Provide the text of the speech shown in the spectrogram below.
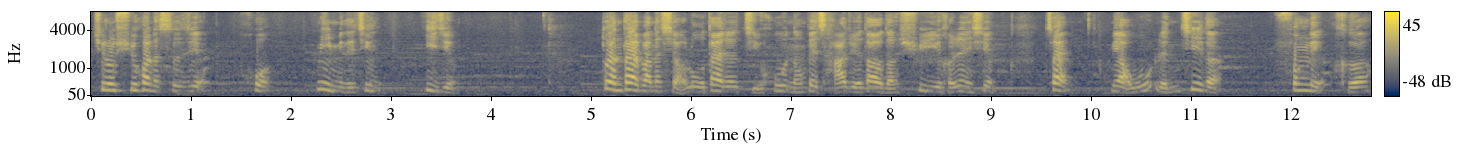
进入虚幻的世界或秘密的境意境。断带般的小路带着几乎能被察觉到的蓄意和任性，在渺无人迹的峰岭和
